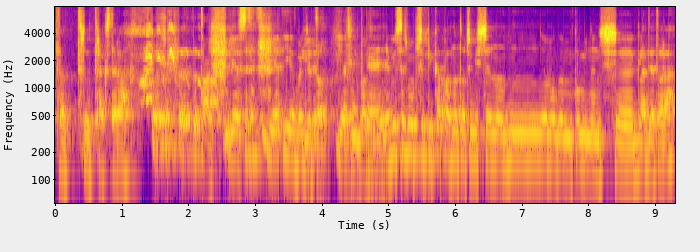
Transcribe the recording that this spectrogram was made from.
tra- tr- Trackstera. Tak, jest, je, jest Będzie to. Jak najbardziej. E, Jak jesteśmy przy pick-upach, no to oczywiście no, nie mogłem pominąć e, Gladiatora.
